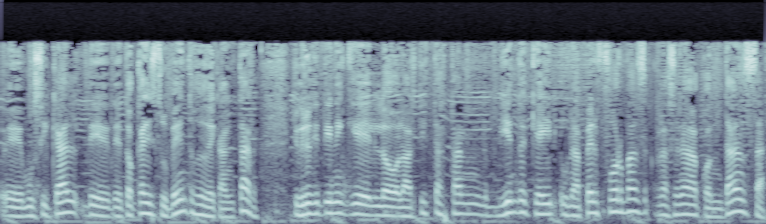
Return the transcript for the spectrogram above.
eh, musical de, de tocar instrumentos o de cantar. Yo creo que tienen que lo- los artistas están viendo que hay una performance relacionada con danza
